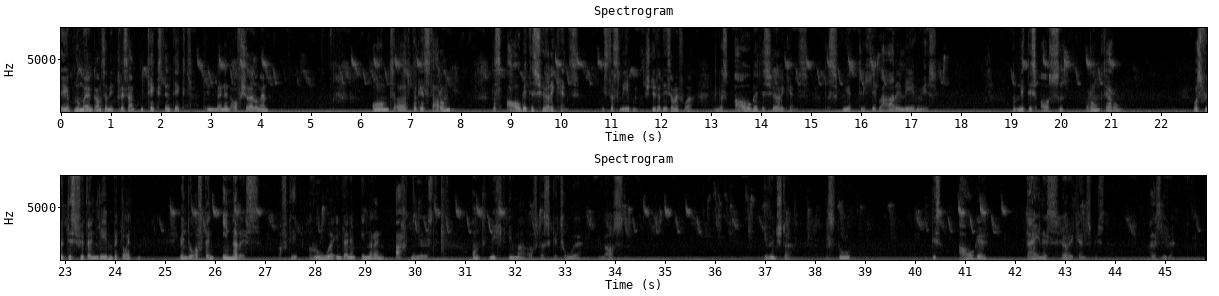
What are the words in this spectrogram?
Ich habe nur mal einen ganz interessanten Text entdeckt in meinen Aufschreibungen. Und äh, da geht es darum, das Auge des Hurrikans ist das Leben. Stell dir das einmal vor. Wenn das Auge des Hurrikans das wirkliche, wahre Leben ist und nicht das Außen rundherum. Was wird das für dein Leben bedeuten, wenn du auf dein Inneres, auf die Ruhe in deinem Inneren achten würdest und nicht immer auf das Getue im Außen? Ich wünsche dir, dass du das Auge deines Hurrikans bist. Alles Liebe.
